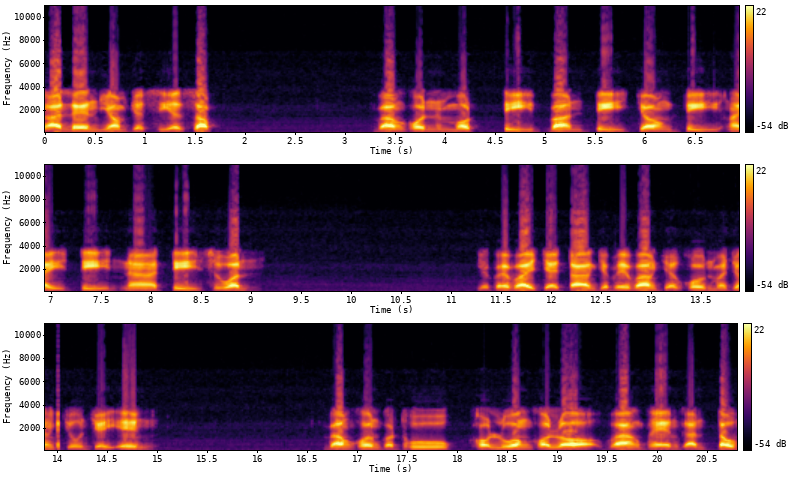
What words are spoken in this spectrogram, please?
การเล่นย่อมจะเสียทรัพย์ บางคนหมดตีบ้านตีจองตีให้ตีนาตีสวนอย่าไปไว้ใจตางจะไปวางใจคนมาจังโจรใจเอง บางคนก็ถูกขอลวงขอล่อ วางแผนกันต้ม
